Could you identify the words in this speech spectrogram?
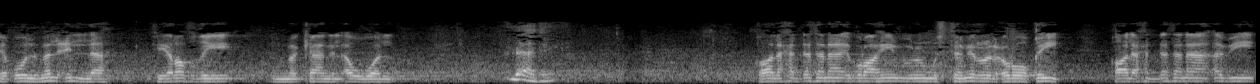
يقول ما العلة في رفض المكان الأول؟ لا أدري. قال حدثنا إبراهيم بن المستمر العروقي قال حدثنا أبي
